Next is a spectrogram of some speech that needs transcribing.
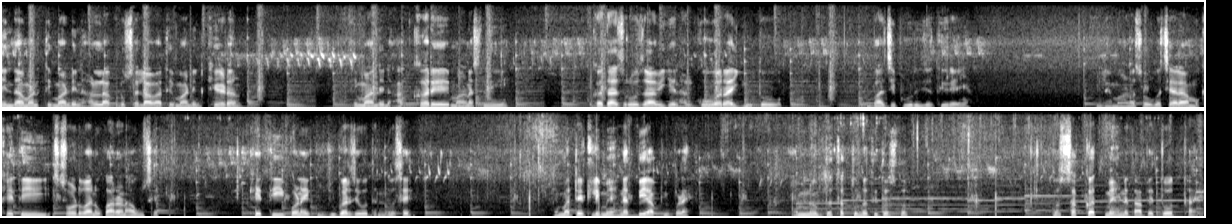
નિંદામણથી માંડીને હળ લાકડું ચલાવવાથી માંડીને ખેડણથી માંડીને આખરે માણસની કદાચ રોજા આવી ગયા હલકું વરાઈ ગયું તો બાજી પૂરી જતી રહે. અહીંયા એટલે માણસો બચારા અમુક ખેતી છોડવાનું કારણ આવું છે. ખેતી પણ એક જુગાર જેવો ધંધો છે. એમાં તેટલી મહેનત બી આપવી પડે. એમનું તો થતું નથી દોસ્તો. તો સખત મહેનત આપે તો જ થાય.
